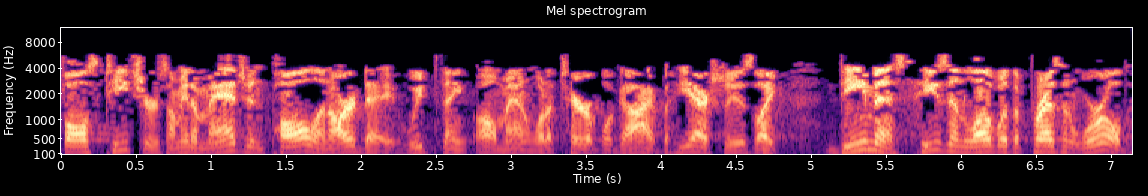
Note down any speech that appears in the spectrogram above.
false teachers. I mean, imagine Paul in our day. We'd think, oh man, what a terrible guy. But he actually is like Demas. He's in love with the present world.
